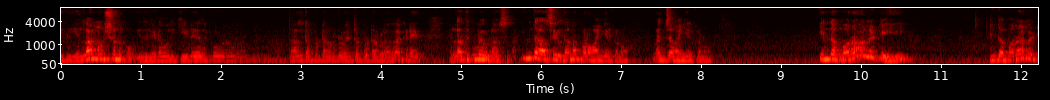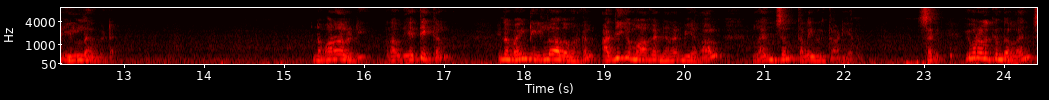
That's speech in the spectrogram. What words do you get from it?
இது எல்லா மனுஷனுக்கும். இது இடஒதுக்கீடு தாழ்த்தப்பட்டவர்கள் உயர்த்தப்பட்டவர்கள் எல்லாம் கிடையாது. எல்லாத்துக்குமே உள்ள ஆசை தான். இந்த ஆசையில் தானே பணம் வாங்கியிருக்கணும் லஞ்சம் வாங்கியிருக்கணும். இந்த மொராலிட்டி இந்த மொராலிட்டி இல்லை அவங்ககிட்ட. இந்த மொராலிட்டி அதாவது எத்திக்கல் இந்த மைண்டு இல்லாதவர்கள் அதிகமாக நிரம்பியதால் லஞ்சம் தலைவிரித்தாடியது. சரி இவர்களுக்கு இந்த லஞ்ச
